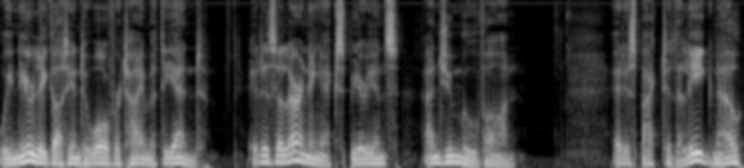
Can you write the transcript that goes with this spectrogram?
We nearly got into overtime at the end. It is a learning experience, and you move on. It is back to the league now,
